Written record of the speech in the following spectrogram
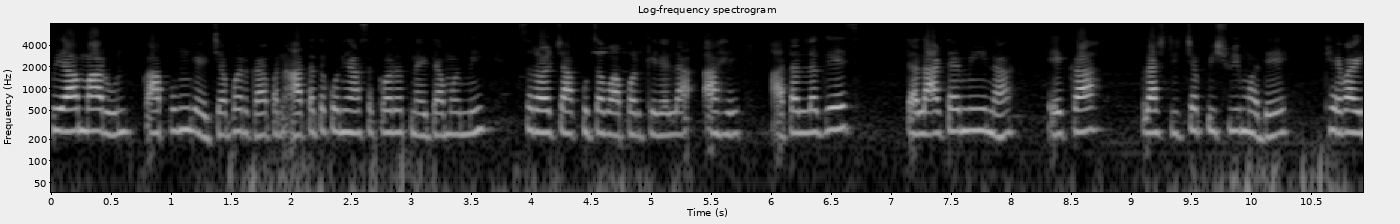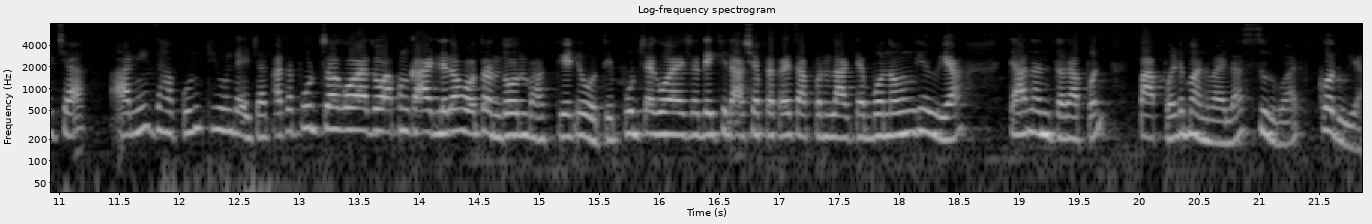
पिळा मारून कापून घ्यायच्या बरं का. पण आता तर कोणी असं करत नाही. त्यामुळे मी सरळ चाकूचा वापर केलेला आहे. आता लगेच त्या लाट्या मी ना एका प्लास्टिकच्या पिशवीमध्ये ठेवायच्या आणि झाकून ठेवून द्यायच्या. आता पुढचा गोळा जो आपण काढलेला होता दोन भाग केले होते. पुढच्या गोळ्याच्या देखील अशा प्रकारेच आपण लाट्या बनवून घेऊया. त्यानंतर आपण पापड बनवायला सुरुवात करूया.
